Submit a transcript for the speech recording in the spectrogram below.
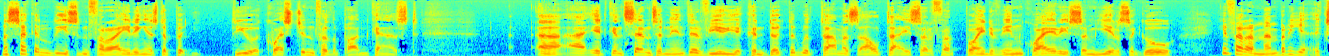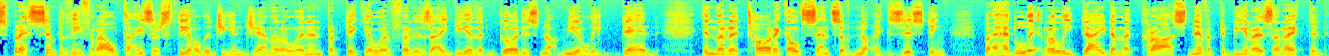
My second reason for writing is to put to you a question for the podcast. Uh, uh, it concerns an interview you conducted with Thomas Altizer for Point of Inquiry some years ago. If I remember, you expressed sympathy for Altizer's theology in general, and in particular for his idea that God is not merely dead in the rhetorical sense of not existing, but had literally died on the cross, never to be resurrected.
